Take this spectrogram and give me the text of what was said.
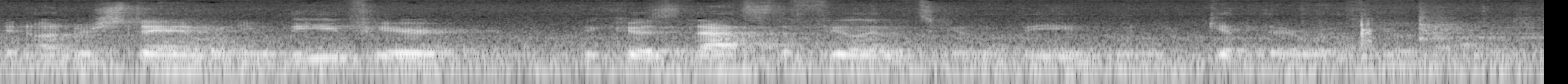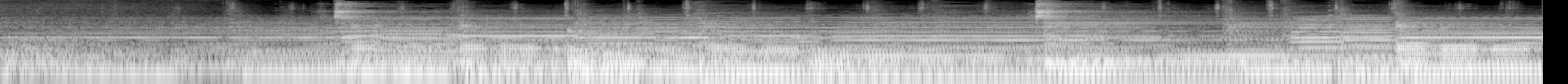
and understand when you leave here, because that's the feeling it's going to be when you get there with your dog as well.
